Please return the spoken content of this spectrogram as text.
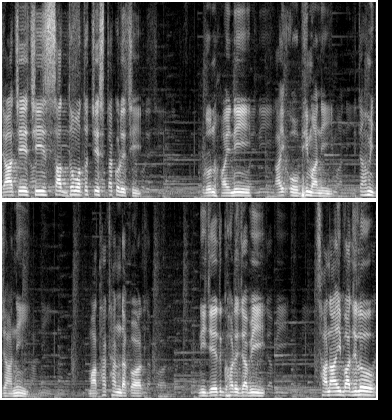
যা চেয়েছিস সাধ্যমতো চেষ্টা করেছি। পূরণ হয়নি, তাই অভিমানী, এটা আমি জানি। মাথা ঠান্ডা কর, নিজের ঘরে যাবি সানাই বাজলো,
